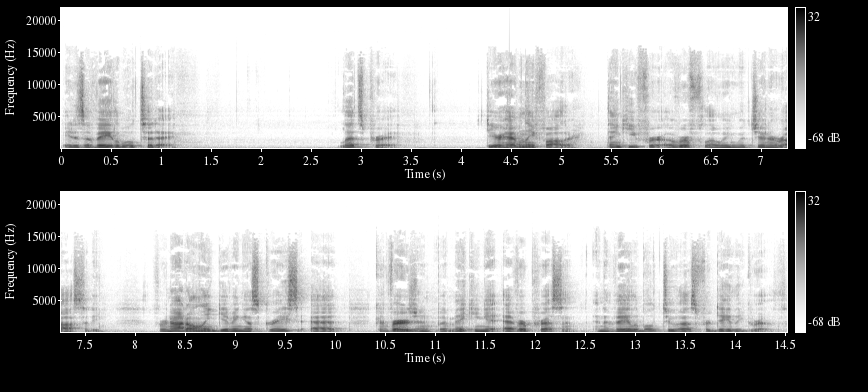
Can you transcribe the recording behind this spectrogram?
it is available today. Let's pray. Dear Heavenly Father, thank you for overflowing with generosity, for not only giving us grace at conversion, but making it ever present and available to us for daily growth.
